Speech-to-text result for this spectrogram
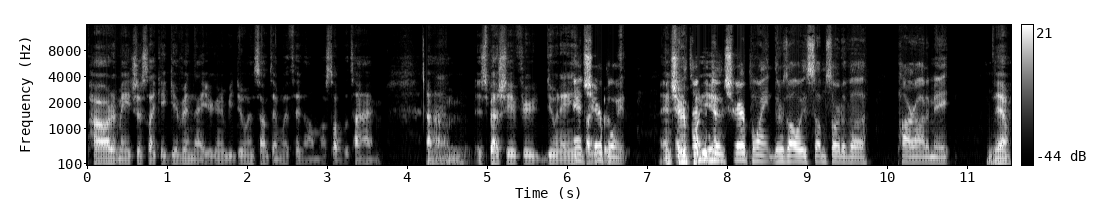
Power Automate just like a given that you're going to be doing something with it almost all the time um, especially if you're doing any and SharePoint. Of, and SharePoint, yeah. SharePoint, there's always some sort of a Power Automate. Yeah.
